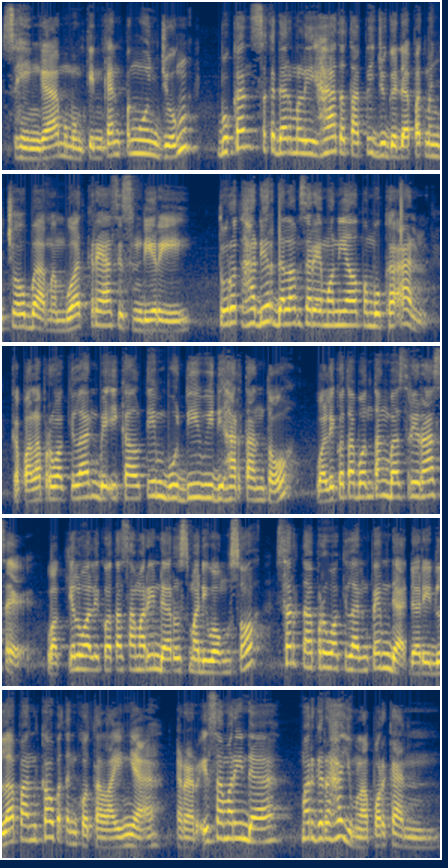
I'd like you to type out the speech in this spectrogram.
sehingga memungkinkan pengunjung bukan sekedar melihat tetapi juga dapat mencoba membuat kreasi sendiri. Turut hadir dalam seremonial pembukaan, Kepala Perwakilan BI Kaltim Budi Widihartanto, Wali Kota Bontang Basri Rase, Wakil Wali Kota Samarinda Rusmadi Wongso, serta perwakilan Pemda dari delapan kabupaten kota lainnya. RRI Samarinda, Marga Rahayu melaporkan.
